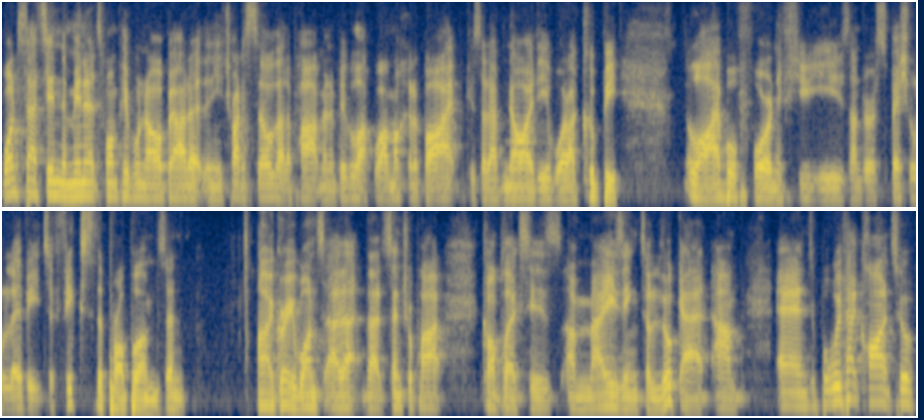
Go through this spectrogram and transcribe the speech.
once that's in the minutes, when people know about it, then you try to sell that apartment, and people are like, well, I'm not going to buy it because I'd have no idea what I could be liable for in a few years under a special levy to fix the problems. And I agree. Once uh, that that Central Park complex is amazing to look at, um, and but we've had clients who have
